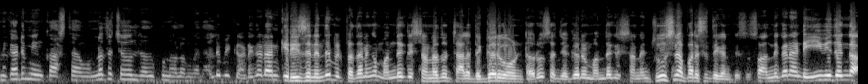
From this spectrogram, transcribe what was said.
ఎందుకంటే మేము కాస్త ఉన్నత చదువులు చదువుకున్న వాళ్ళం కదా. అంటే మీకు అడగడానికి రీజన్ ఏంటంటే మీరు ప్రధానంగా మందకృష్ణ అన్నతో చాలా దగ్గరగా ఉంటారు. సో దగ్గర మందకృష్ణ అన్నని చూసిన పరిస్థితి కనిపిస్తుంది. సో అందుకని అంటే ఈ విధంగా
